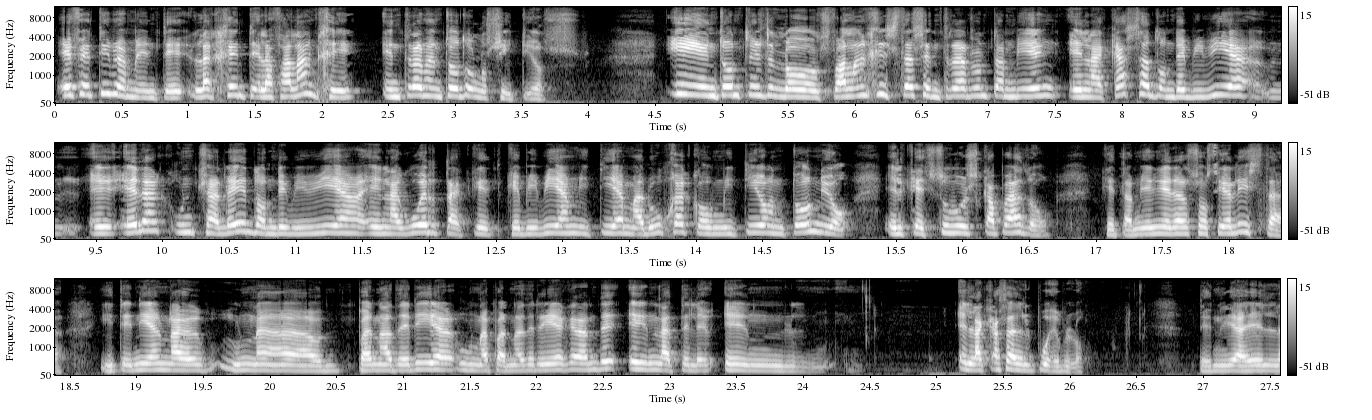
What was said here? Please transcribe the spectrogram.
efectivamente, la gente, la falange, entraba en todos los sitios y entonces los falangistas entraron también en la casa donde vivía, eh, era un chalet donde vivía en la huerta, que, vivía mi tía Maruja con mi tío Antonio, el que estuvo escapado, que también era socialista y tenía una, panadería, una panadería grande en la, en, en la casa del pueblo. Tenía él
